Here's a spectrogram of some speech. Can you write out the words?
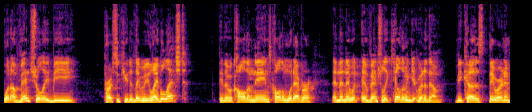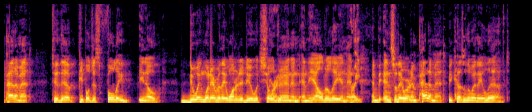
would eventually be persecuted. They would be label lynched. They would call them names, call them whatever, and then they would eventually kill them and get rid of them because they were an impediment to the people just fully, you know, doing whatever they wanted to do with children and, and the elderly and and, Right. and and so they were an impediment because of the way they lived.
